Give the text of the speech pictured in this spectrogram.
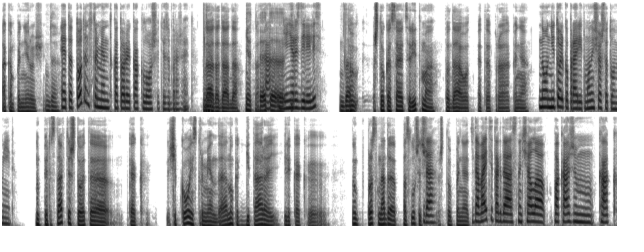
Аккомпанирующий. Да. Это тот инструмент, который как лошадь изображает? Да, да, да, да. Нет, да. это. Так, не разделились? Да. Ну, что касается ритма, то да, вот это про коня. Но он не только про ритм, он еще что-то умеет. Ну, представьте, что это как щипковый инструмент, да, ну, как гитара или как... Э, ну, просто надо послушать, да. чтобы понять. Давайте тогда сначала покажем, как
